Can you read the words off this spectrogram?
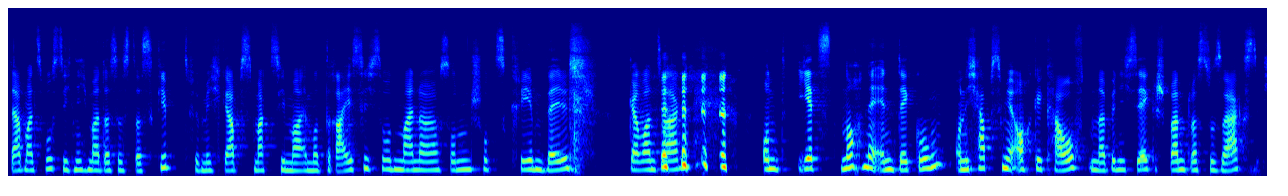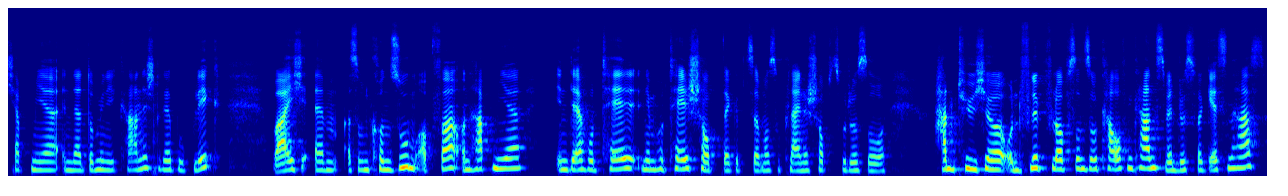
Damals wusste ich nicht mal, dass es das gibt. Für mich gab es maximal immer 30 so in meiner Sonnenschutzcreme-Welt, kann man sagen. Und jetzt noch eine Entdeckung und ich habe es mir auch gekauft und da bin ich sehr gespannt, was du sagst. Ich habe mir in der Dominikanischen Republik war ich ähm, so ein Konsumopfer und habe mir in der Hotel, in dem Hotelshop, da gibt es ja immer so kleine Shops, wo du so Handtücher und Flipflops und so kaufen kannst, wenn du es vergessen hast.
